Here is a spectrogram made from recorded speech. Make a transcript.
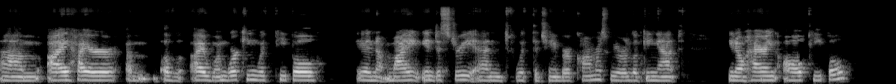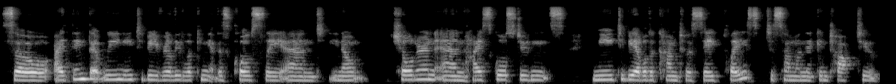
Um, I hire, um, a- I'm working with people in my industry and with the Chamber of Commerce. We are looking at, you know, hiring all people. So I think that we need to be really looking at this closely and, you know, children and high school students need to be able to come to a safe place to someone they can talk to.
